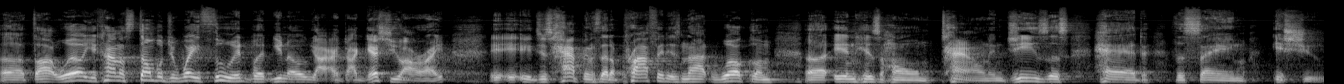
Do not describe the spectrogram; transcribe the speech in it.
uh, thought, "Well, you kind of stumbled your way through it, but you know, I, I guess you all right." It, it, just happens that a prophet is not welcome uh, in his hometown, and Jesus had the same issue.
